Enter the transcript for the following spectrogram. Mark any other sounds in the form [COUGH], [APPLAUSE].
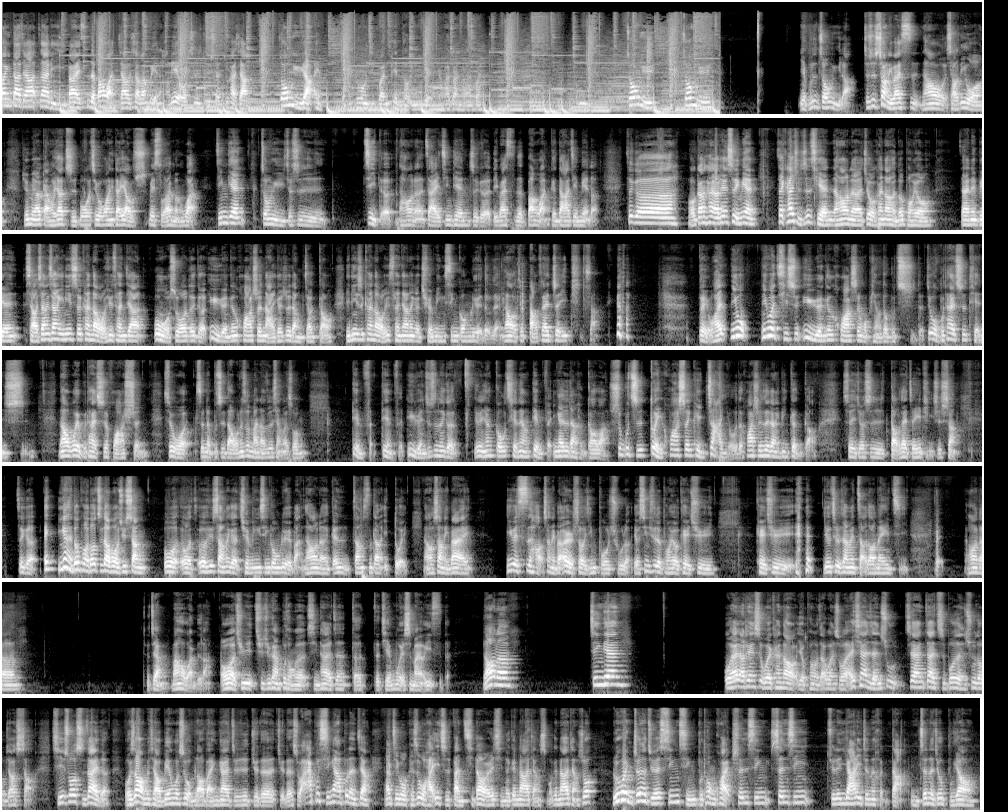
欢迎大家在礼拜四的傍晚加入下班不演的行列。我是主持人朱凯翔。终于啊，哎呦，我忘记关片头音乐，赶快关，赶快关。终于，终于，也不是终于啦，就是上礼拜四，然后小弟我原本要赶回家直播，结果忘记带钥匙，被锁在门外。今天终于就是记得，然后呢，在今天这个礼拜四的傍晚跟大家见面了。这个我刚看聊天室里面，在开始之前，然后呢，就有看到很多朋友。在那边，小香香一定是看到我去参加，问我说：“这个芋圆跟花生哪一个热量比较高？”一定是看到我去参加那个全明星攻略，对不对？然后我就倒在这一题上。[LAUGHS] 对，我还因为因为其实芋圆跟花生我平常都不吃的，就我不太吃甜食，然后我也不太吃花生，所以我真的不知道。我那时候满脑子想着说，淀粉淀粉，芋圆就是那个有点像勾芡那样淀粉，应该热量很高吧？殊不知，对，花生可以榨油的，花生热量一定更高，所以就是倒在这一题之上。这个哎，应该很多朋友都知道，我有去上我我我有去上那个全明星攻略吧，然后呢，跟张思刚一对，然后上礼拜一月四号，上礼拜二的时候已经播出了，有兴趣的朋友可以去可以去 [LAUGHS] YouTube 上面找到那一集，对，然后呢，就这样蛮好玩的啦，偶尔去去去看不同的形态的真的的节目也是蛮有意思的，然后呢，今天。我在聊天室，我也看到有朋友在问说：“哎，现在人数，现在在直播人数都比较少。其实说实在的，我知道我们小编或是我们老板应该就是觉得觉得说啊，不行啊，不能这样。那结果，可是我还一直反其道而行的跟大家讲什么？跟大家讲说，如果你真的觉得心情不痛快，身心身心觉得压力真的很大，你真的就不要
